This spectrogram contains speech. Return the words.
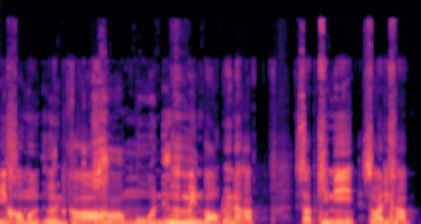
มีข้อมูลอื่นก็ข้อมูลอื่นคอมเมนต์บอกด้วยนะครับสำหรับคลิปนี้สวัสดีครับ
